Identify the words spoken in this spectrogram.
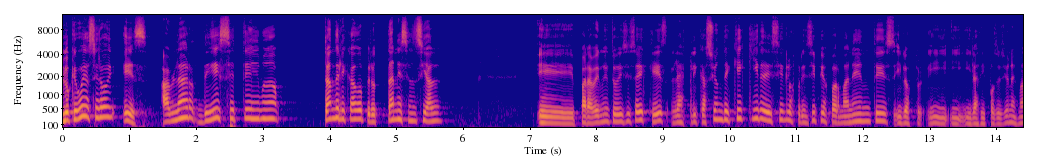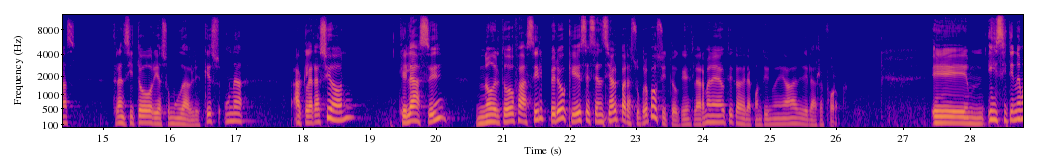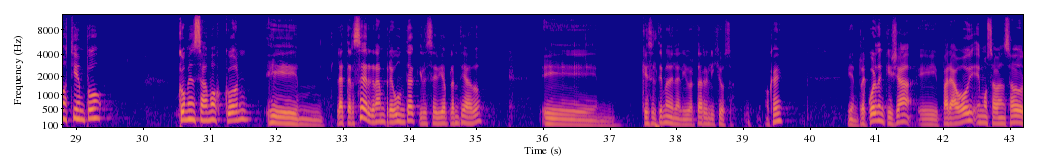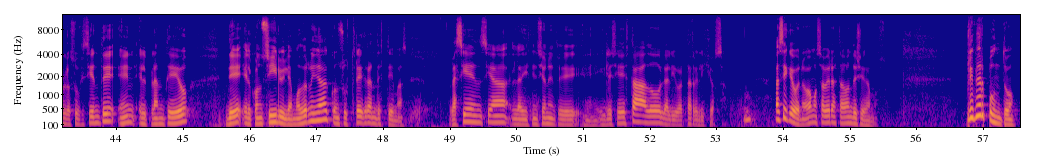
Lo que voy a hacer hoy es hablar de ese tema tan delicado pero tan esencial eh, para Benito XVI, que es la explicación de qué quiere decir los principios permanentes y, y las disposiciones más transitorias o mudables, que es una aclaración que él hace no del todo fácil, pero que es esencial para su propósito, que es la hermenéutica de la continuidad y de la reforma. Eh, y si tenemos tiempo, comenzamos con eh, la tercera gran pregunta que él se había planteado, eh, que es el tema de la libertad religiosa. Bien, recuerden que ya para hoy hemos avanzado lo suficiente en el planteo del concilio y la modernidad con sus tres grandes temas la ciencia, la distinción entre eh, iglesia y Estado, la libertad religiosa. Así que bueno, vamos a ver hasta dónde llegamos. Primer punto,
